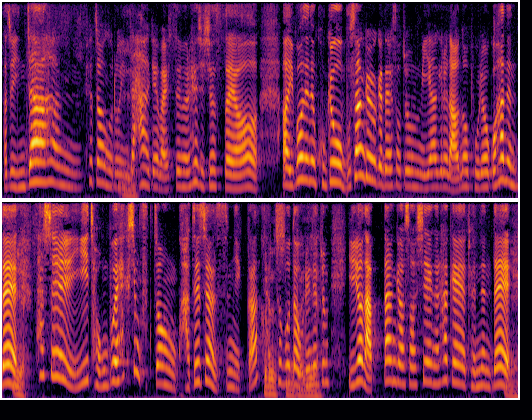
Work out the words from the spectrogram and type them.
아주 인자한 표정으로 예. 인자하게 말씀을 해주셨어요. 아, 이번에는 고교 무상교육에 대해서 좀 이야기를 나눠보려고 하는데 예. 사실 이 정부의 핵심 국정 과제지 않습니까? 당초보다 우리는 예. 좀 1년 앞당겨서 시행을 하게 됐는데 예.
